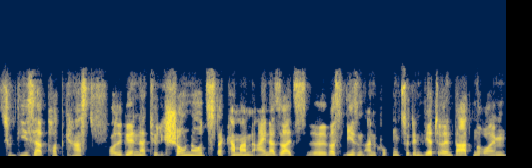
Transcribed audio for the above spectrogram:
zu dieser Podcast-Folge natürlich Show Notes. Da kann man einerseits äh, was lesen, angucken zu den virtuellen Datenräumen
